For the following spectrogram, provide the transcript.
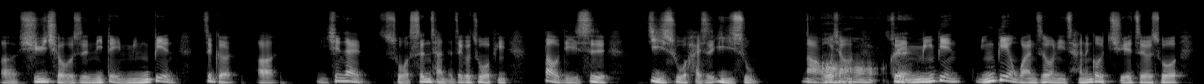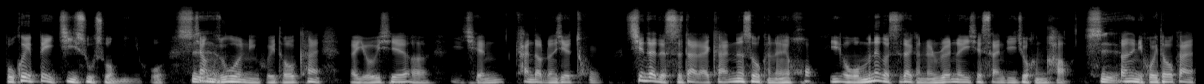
呃需求，是你得明辨这个呃你现在所生产的这个作品到底是技术还是艺术。那我想，所以明辨明辨完之后，你才能够抉择说不会被技术所迷惑。像如果你回头看呃有一些呃以前看到的那些图。现在的时代来看，那时候可能画，我们那个时代可能 run 了一些三 D 就很好，是。但是你回头看，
